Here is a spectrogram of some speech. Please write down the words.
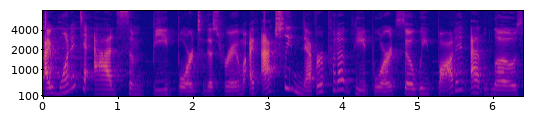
I wanted to add some beadboard to this room. I've actually never put up beadboard, so we bought it at Lowe's.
